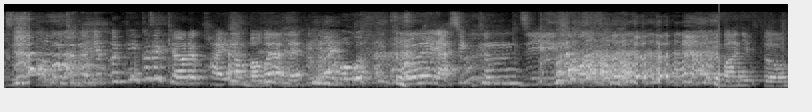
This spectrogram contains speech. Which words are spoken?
진짜 공주는 예쁜 핑크색 계열의 과일만 먹어야 돼 먹어 오늘 야식 금지 많이 또야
